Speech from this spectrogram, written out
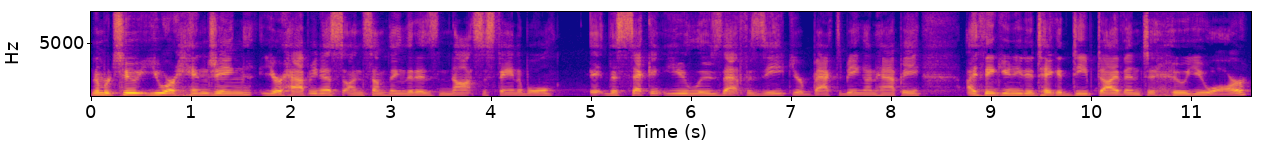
Number two, you are hinging your happiness on something that is not sustainable. It, the second you lose that physique, you're back to being unhappy. I think you need to take a deep dive into who you are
